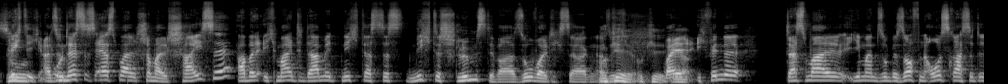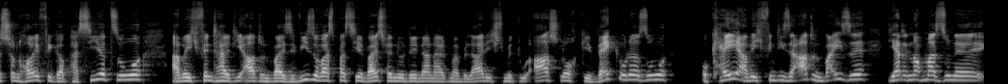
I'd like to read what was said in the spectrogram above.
So, Richtig, also das ist erstmal schon mal scheiße, aber ich meinte damit nicht, dass das nicht das Schlimmste war, so wollte ich sagen. Also Okay, ich, okay. Weil ja. ich finde, dass mal jemand so besoffen ausrastet, ist schon häufiger passiert so. Aber ich finde halt die Art und Weise, wie sowas passiert, weißt wenn du den dann halt mal beleidigst mit du Arschloch, geh weg oder so, okay, aber ich finde diese Art und Weise, die hatte noch mal so eine,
